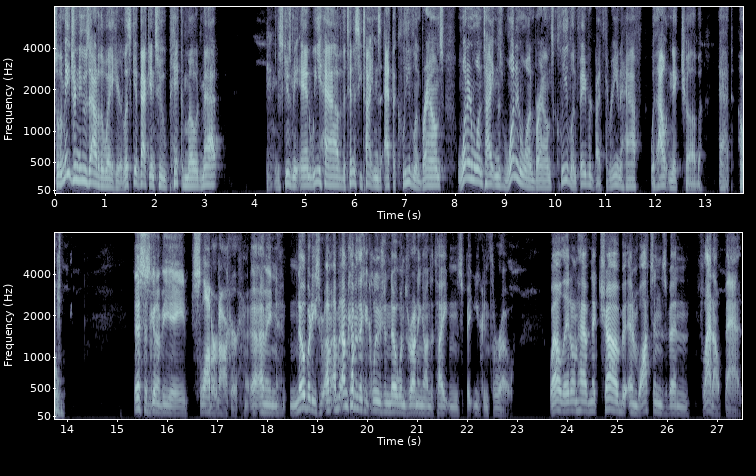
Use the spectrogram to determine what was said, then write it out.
So the major news out of the way here. Let's get back into pick mode, Matt. Excuse me. And we have the Tennessee Titans at the Cleveland Browns. One and one Titans, one and one Browns. Cleveland favored by three and a half without Nick Chubb at home. This is going to be a slobber knocker. I mean, nobody's. I'm, I'm coming to the conclusion no one's running on the Titans, but you can throw. Well, they don't have Nick Chubb, and Watson's been flat out bad.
